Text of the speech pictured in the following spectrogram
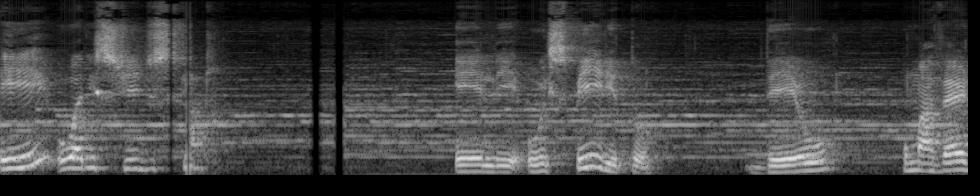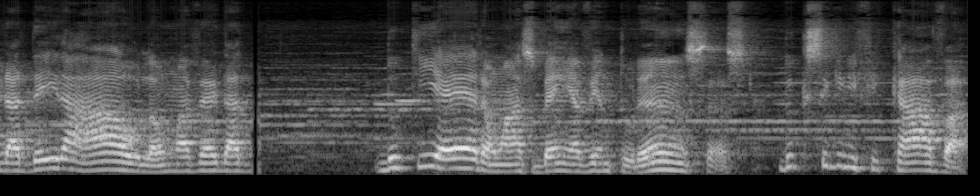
e o Aristides ele, o Espírito, deu uma verdadeira aula, uma verdade do que eram as bem-aventuranças, do que significava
